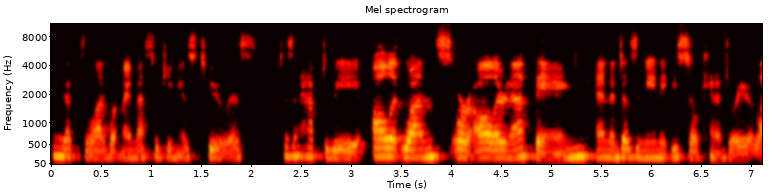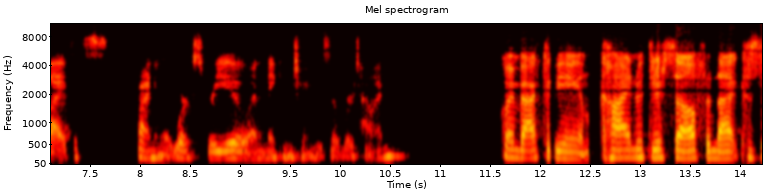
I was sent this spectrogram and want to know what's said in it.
think that's a lot of what my messaging is too, is doesn't have to be all at once or all or nothing. And it doesn't mean that you still can't enjoy your life. It's finding what works for you and making changes over time going back to being kind with yourself and that because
